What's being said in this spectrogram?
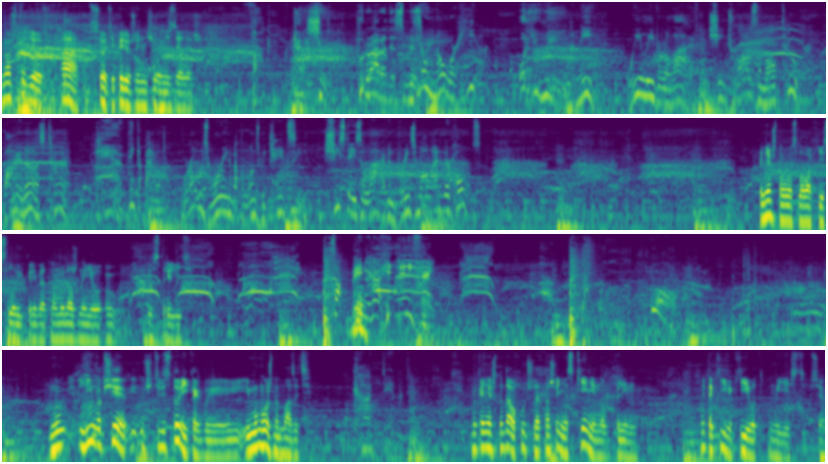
Ну что делать? А, все, теперь уже ничего не сделаешь. We gotta shoot her. Put her out of this know we're here. What do you mean? we leave her alive, and she draws them all to her, buying us time. think about it. We're always worrying about the ones we can't see. She stays alive and brings them all out of their holes. Конечно, в его словах есть логика, ребят, но мы должны ее э, пристрелить. Ну, Ли вообще учитель истории, как бы, ему можно мазать. Мы, конечно, да, ухудшили отношения с Кенни, но, блин, мы такие, какие вот мы есть. Все.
